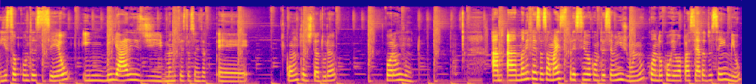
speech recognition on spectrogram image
Isso aconteceu e milhares de manifestações é, contra a ditadura foram junto. A, a, manifestação mais expressiva aconteceu em junho, quando ocorreu a Passeata dos 100 mil,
